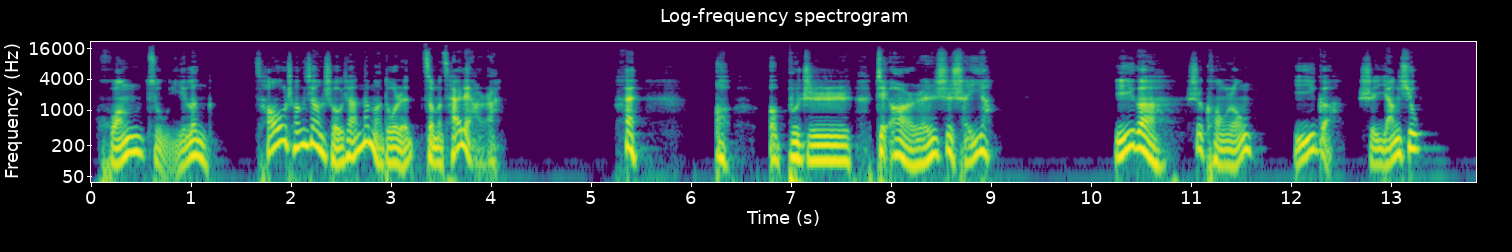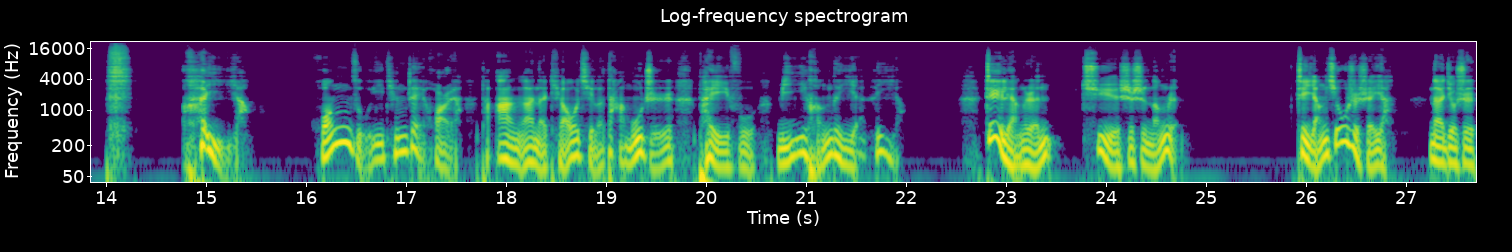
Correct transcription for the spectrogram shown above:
皇祖一愣啊，曹丞相手下那么多人，怎么才俩啊？嗨，哦哦，不知这二人是谁呀？一个是孔融，一个是杨修。嘿呀！皇祖一听这话呀，他暗暗的挑起了大拇指，佩服祢衡的眼力呀。这两个人确实是能人。这杨修是谁呀？那就是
